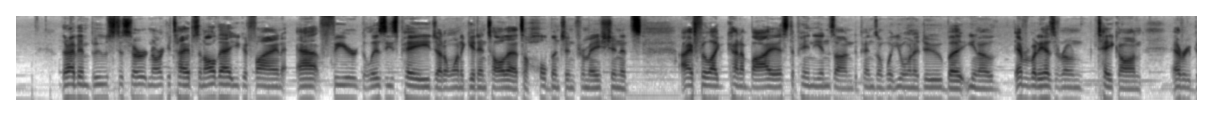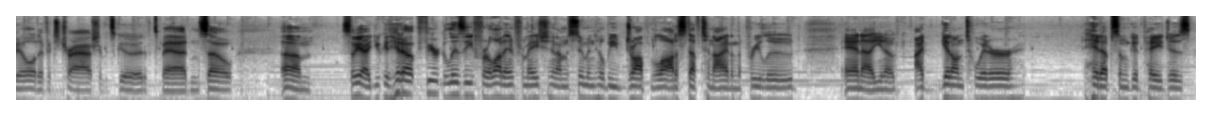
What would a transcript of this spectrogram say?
there have been boosts to certain archetypes and all that you could find at Fear Glizzy's page. I don't want to get into all that. It's a whole bunch of information. It's I feel like kind of biased opinions on depends on what you want to do, but you know everybody has their own take on every build. If it's trash, if it's good, if it's bad, and so um, so yeah, you could hit up Fear Glizzy for a lot of information. I'm assuming he'll be dropping a lot of stuff tonight on the prelude, and uh, you know, I'd get on Twitter, hit up some good pages,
